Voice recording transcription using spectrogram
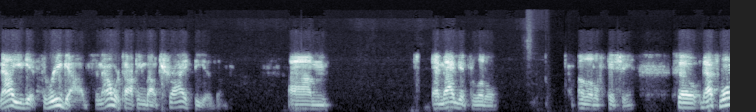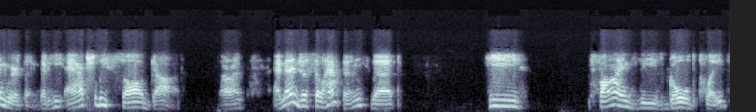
now you get three gods. So now we're talking about tritheism. Um, and that gets a little a little fishy. So that's one weird thing that he actually saw God. All right. And then just so happens that he finds these gold plates,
